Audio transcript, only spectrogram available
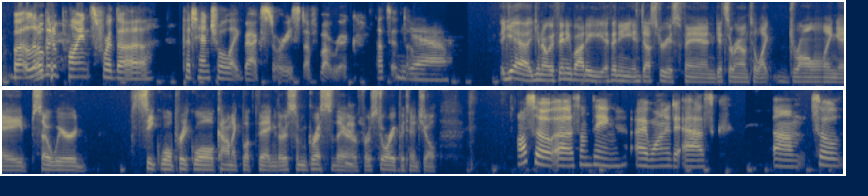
But a little bit of points for the potential, like, backstory stuff about Rick. That's it, though. Yeah. yeah, you know, if anybody, if any industrious fan gets around to like drawing a so weird sequel, prequel, comic book thing. There's some grist there for story potential. Also, uh, something I wanted to ask. Um, so,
